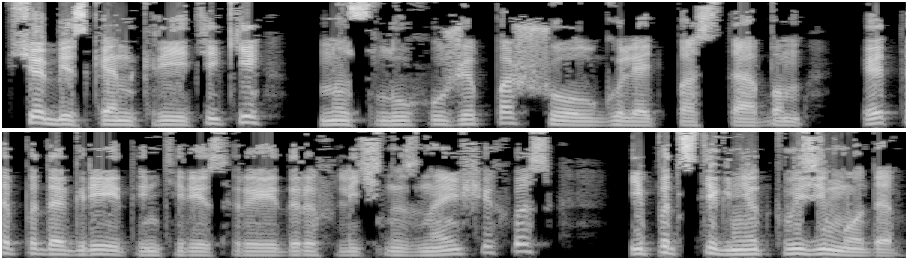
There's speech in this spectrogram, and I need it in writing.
Все без конкретики, но слух уже пошел гулять по стабам, это подогреет интерес рейдеров, лично знающих вас, и подстегнет Квазимода.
